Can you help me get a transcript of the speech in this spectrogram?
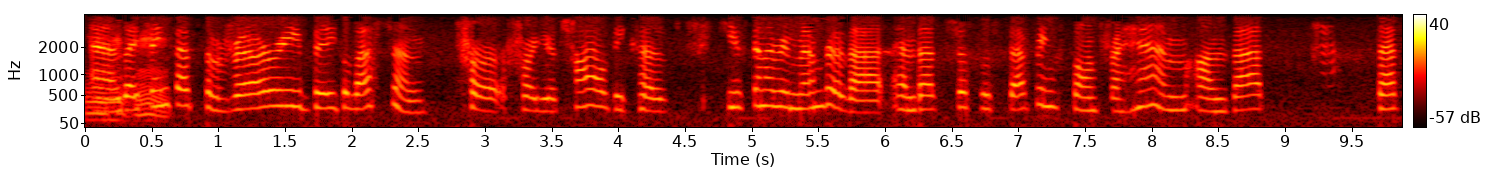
and I Mhm. think that's a very big lesson for for your child because he's going to remember that. And that's just a stepping stone for him on that that's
